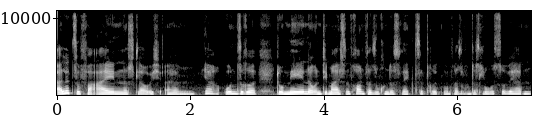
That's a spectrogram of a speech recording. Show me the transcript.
alle zu vereinen, ist, glaube ich, ähm, ja, unsere Domäne und die meisten Frauen versuchen das wegzudrücken und versuchen das loszuwerden.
